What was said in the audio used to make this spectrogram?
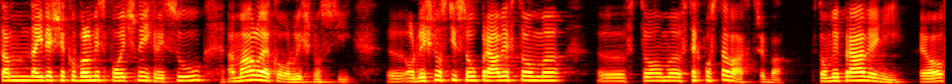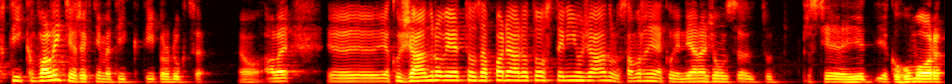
tam najdeš jako velmi společných rysů a málo jako odlišností. Eh, odlišnosti jsou právě v tom, eh, v, tom, v těch postavách třeba, v tom vyprávění, jo? v té kvalitě, řekněme, té produkce. Jo, ale jako žánrově to zapadá do toho stejného žánru. Samozřejmě jako Indiana Jones, to prostě je jako humor,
